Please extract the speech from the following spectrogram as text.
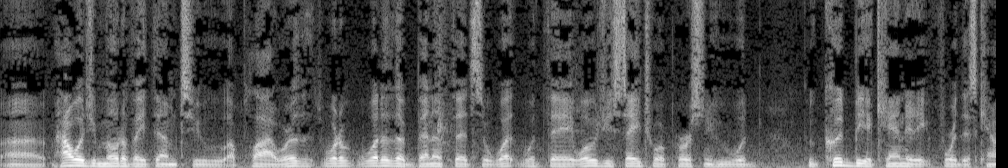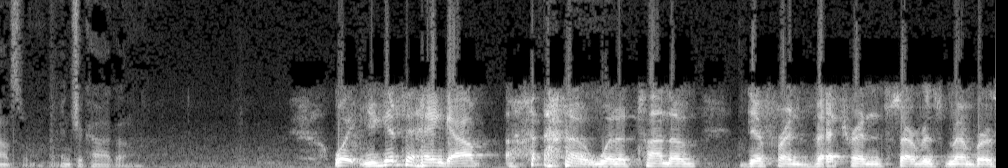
uh, how would you motivate them to apply? What are, the, what are, what are the benefits, or what would they, what would you say to a person who would, who could be a candidate for this council in Chicago? Well, you get to hang out with a ton of different veteran service members,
